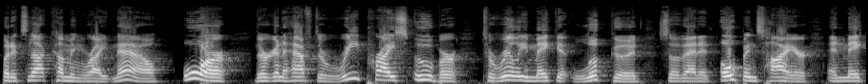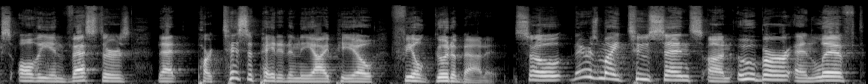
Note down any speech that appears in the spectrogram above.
but it's not coming right now. Or they're going to have to reprice Uber to really make it look good so that it opens higher and makes all the investors that participated in the IPO feel good about it. So there's my two cents on Uber and Lyft.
